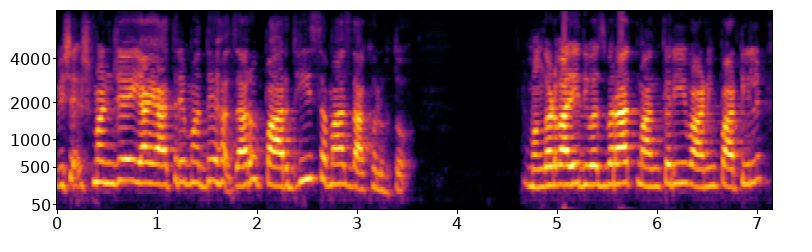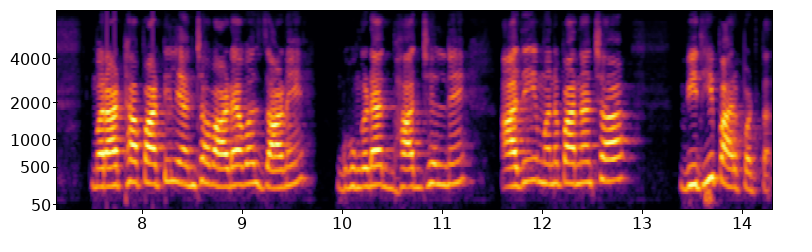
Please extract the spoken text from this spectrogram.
विशेष म्हणजे या यात्रेमध्ये हजारो पारधी समाज दाखल होतो. मंगळवारी दिवसभरात मानकरी वाणी पाटील मराठा पाटील यांच्या वाड्यावर जाणे घोंगड्यात भात झेलणे आदी मनपानाच्या विधी पार पडतात.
